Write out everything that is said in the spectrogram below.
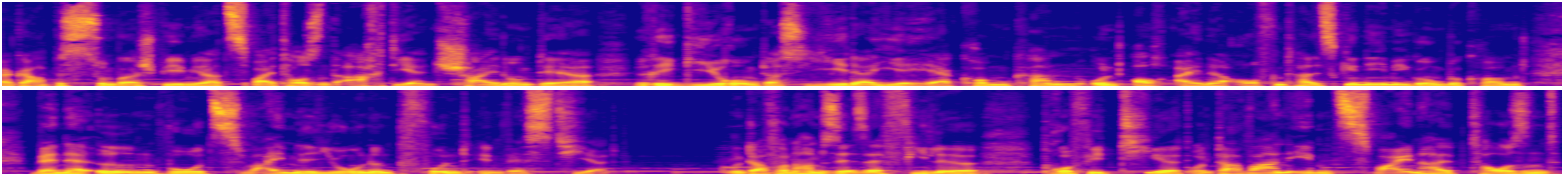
Da gab es zum Beispiel im Jahr 2008 die Entscheidung der Regierung, dass jeder hierher kommen kann und auch eine Aufenthaltsgenehmigung bekommt, wenn er irgendwo zwei Millionen Pfund investiert. Und davon haben sehr, sehr viele profitiert. Und da waren eben zweieinhalbtausend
